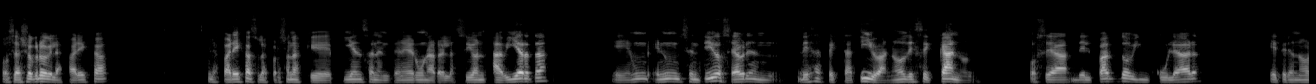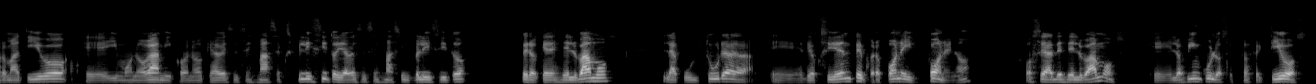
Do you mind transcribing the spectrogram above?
O sea, yo creo que las parejas, las parejas o las personas que piensan en tener una relación abierta, en un, sentido se abren de esa expectativa, ¿no? De ese canon. O sea, del pacto vincular heteronormativo eh, y monogámico, ¿no? Que a veces es más explícito y a veces es más implícito, pero que desde el vamos la cultura eh, de Occidente propone y dispone, ¿no? O sea, desde el vamos, eh, los vínculos sexoafectivos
